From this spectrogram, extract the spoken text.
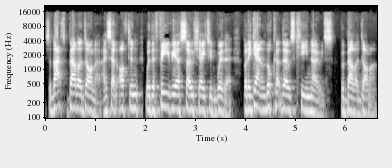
So that's belladonna. I said often with the fever associated with it. But again, look at those key notes for belladonna.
